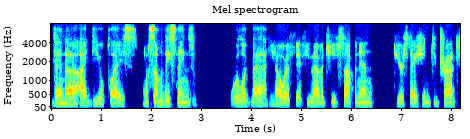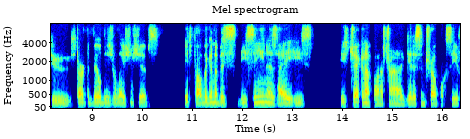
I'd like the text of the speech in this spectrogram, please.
than uh, ideal place you know some of these things will look bad you know if if you have a chief stopping in to your station to try to start to build these relationships it's probably going to be be seen as hey he's he's checking up on us trying to get us in trouble see if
